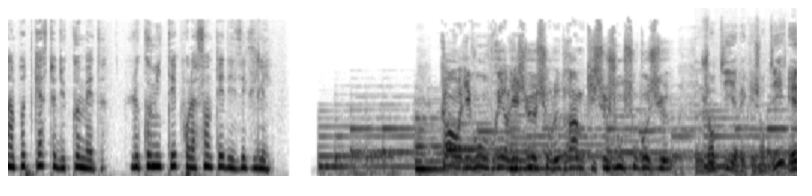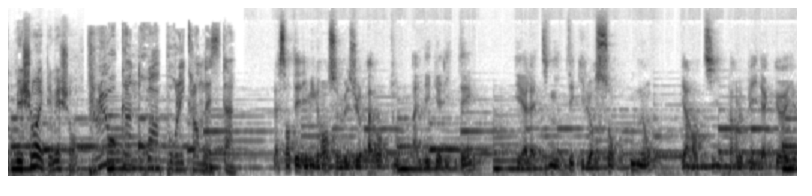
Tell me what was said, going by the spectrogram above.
un podcast du COMED, le Comité pour la santé des exilés. Quand allez-vous ouvrir les yeux sur le drame qui se joue sous vos yeux Gentil avec les gentils et être méchant avec les méchants. Plus aucun droit pour les clandestins. La santé des migrants se mesure avant tout à l'égalité et à la dignité qui leur sont ou non garanties par le pays d'accueil.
